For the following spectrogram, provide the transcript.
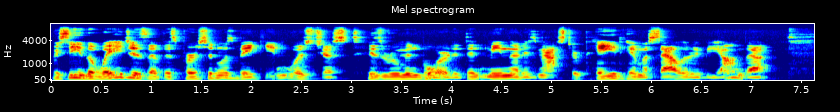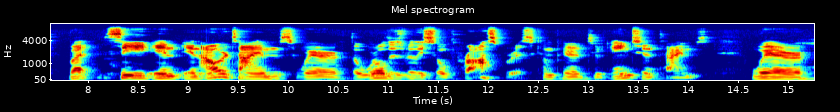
we see the wages that this person was making was just his room and board. It didn't mean that his master paid him a salary beyond that. But see, in, in our times where the world is really so prosperous compared to ancient times, where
